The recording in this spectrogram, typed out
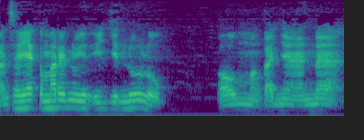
Kan saya kemarin izin dulu. Om, makanya Anda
